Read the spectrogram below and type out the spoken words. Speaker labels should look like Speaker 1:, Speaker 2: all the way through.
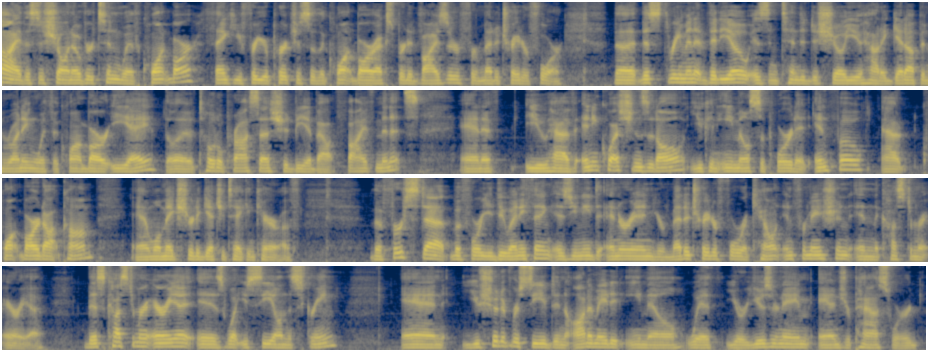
Speaker 1: Hi, this is Shaun Overton with QuantBar. Thank you for your purchase of the QuantBar Expert Advisor for MetaTrader 4. The, this three minute video is intended to show you how to get up and running with the QuantBar EA. The total process should be about five minutes. And if you have any questions at all, you can email support at info at quantbar.com and we'll make sure to get you taken care of. The first step before you do anything is you need to enter in your MetaTrader 4 account information in the customer area. This customer area is what you see on the screen and you should have received an automated email with your username and your password.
